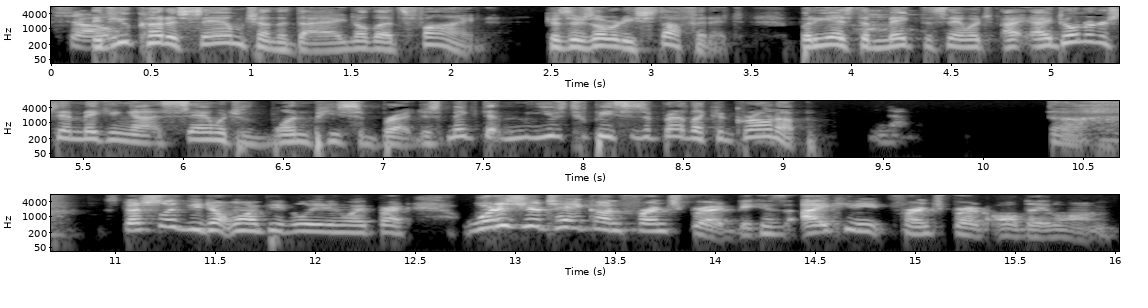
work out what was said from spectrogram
So If you cut a sandwich on the diagonal, that's fine because there's already stuff in it. But he has to make the sandwich. I, I don't understand making a sandwich with one piece of bread. Just make that. Use two pieces of bread like a grown up. No. Ugh. especially if you don't want people eating white bread. What is your take on French bread? Because I can eat French bread all day long.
